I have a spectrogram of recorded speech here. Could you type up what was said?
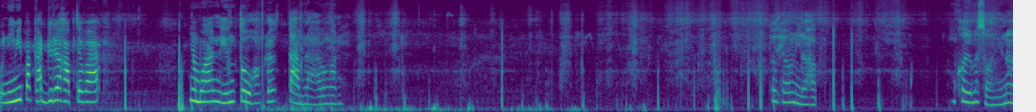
วันนี้มีประกัดอยู่ด้วยครับ แต่ว่ายังบ่ทันเห็นโตวครับแล้วตามหลาบางกันแถวๆนี้แหละครับผมเคยมาสอนอยู่นะ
